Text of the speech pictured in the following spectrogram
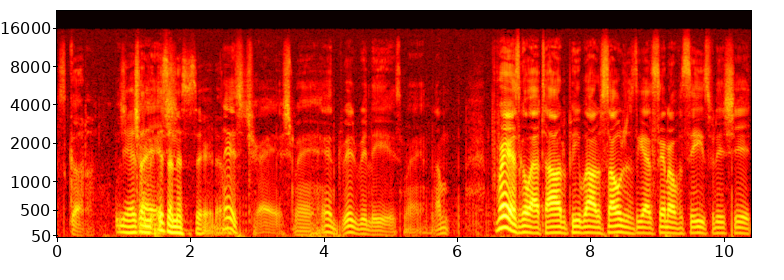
it's gutter. It's yeah, it's, un- it's unnecessary though. It's trash, man. It it really is, man. I'm, prayers go out to all the people, all the soldiers that got sent overseas for this shit.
